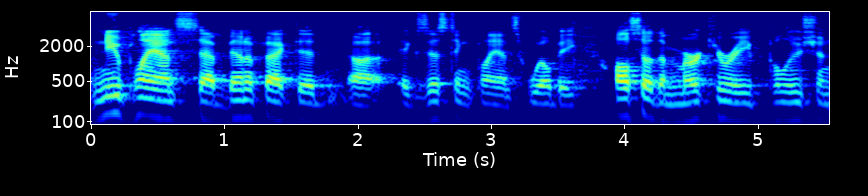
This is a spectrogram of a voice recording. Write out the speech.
Right. New plants have been affected, uh, existing plants will be. Also, the mercury pollution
